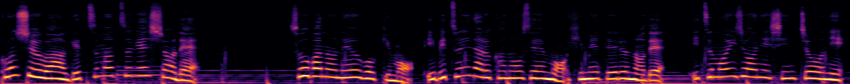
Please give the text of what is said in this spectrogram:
今週は月末月賞で相場の値動きもいびつになる可能性も秘めているので、いつも以上に慎重に、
